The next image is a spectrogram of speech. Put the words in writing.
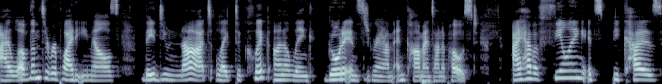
I love them to reply to emails. They do not like to click on a link, go to Instagram and comment on a post. I have a feeling it's because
